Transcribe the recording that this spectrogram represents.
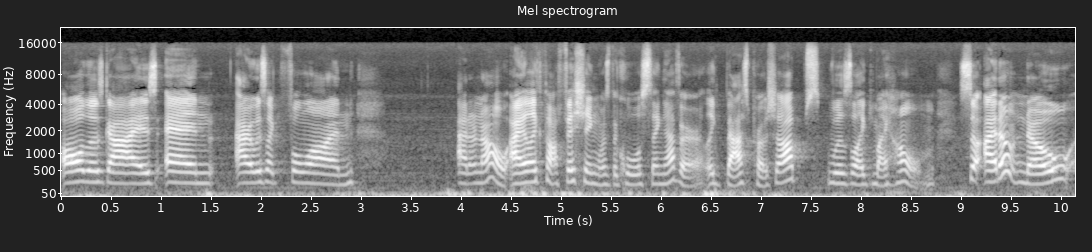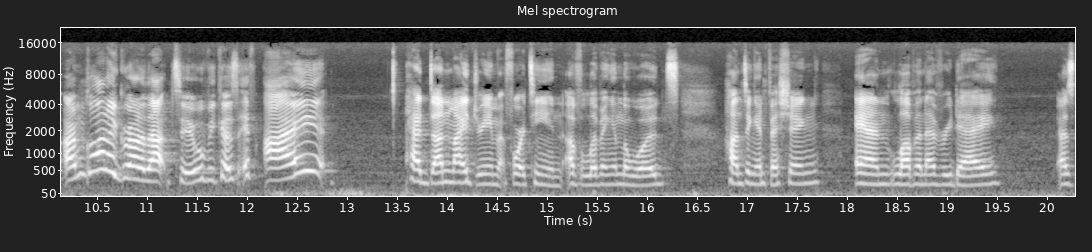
all those guys, and I was like full on. I don't know. I like thought fishing was the coolest thing ever. Like Bass Pro Shops was like my home. So I don't know. I'm glad I grew out of that too because if I had done my dream at 14 of living in the woods, hunting and fishing, and loving every day as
